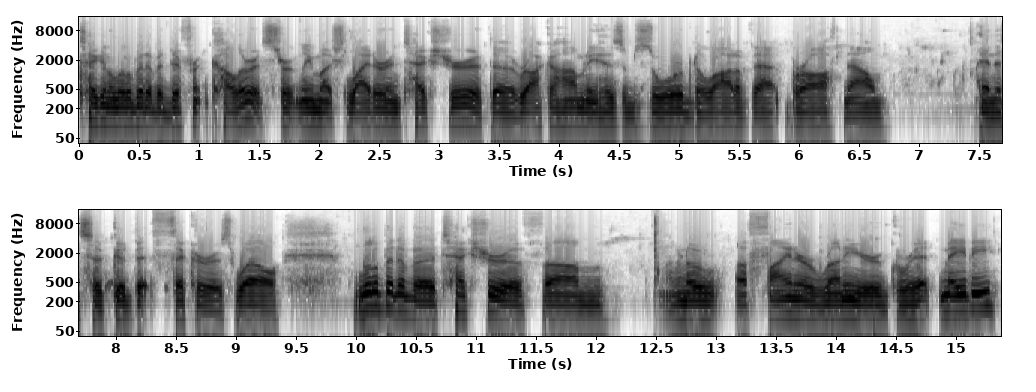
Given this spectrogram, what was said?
taken a little bit of a different color. It's certainly much lighter in texture. The rockahominy has absorbed a lot of that broth now, and it's a good bit thicker as well. A little bit of a texture of, um, I don't know, a finer, runnier grit maybe,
